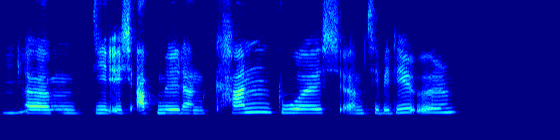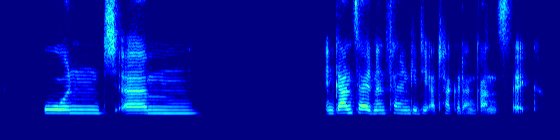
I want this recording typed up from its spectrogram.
mhm. ähm, die ich abmildern kann durch ähm, CBD-Öl. Und ähm, in ganz seltenen Fällen geht die Attacke dann ganz weg.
